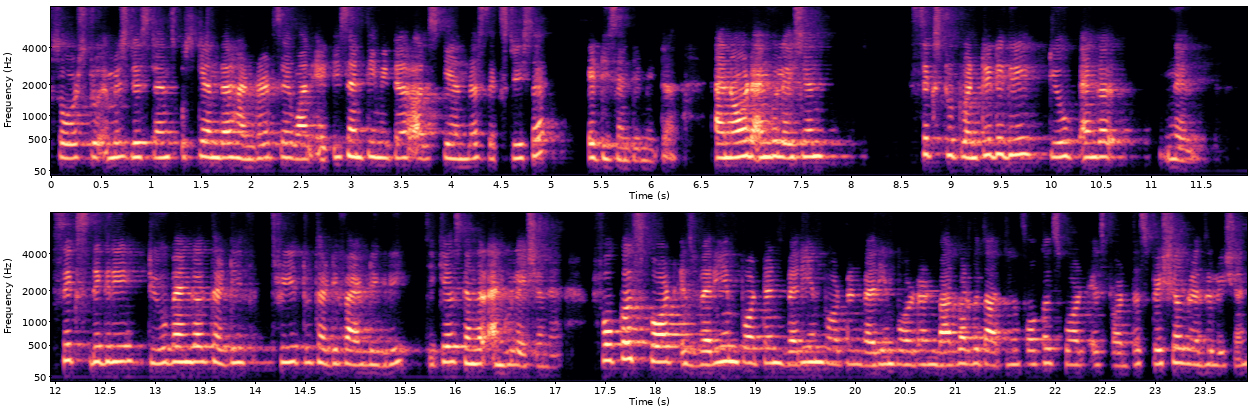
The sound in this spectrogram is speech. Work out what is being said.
सोर्स टू इमेज डिस्टेंस उसके अंदर 100 से 180 सेंटीमीटर और इसके अंदर 60 से 80 centimeter anode angulation 6 to 20 degree tube angle nil 6 degree tube angle 33 to 35 degree ठीक है? इसके अंदर एंगुलेशन है। Focal spot is very important very important very important बार बार बताती हूँ focal spot is for the special resolution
